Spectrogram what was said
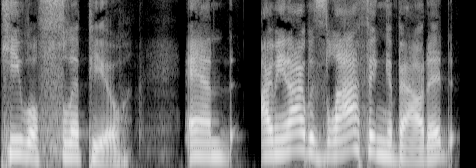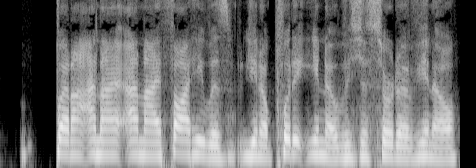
he will flip you. And I mean, I was laughing about it, but I, and I and I thought he was, you know, put it, you know, it was just sort of, you know,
